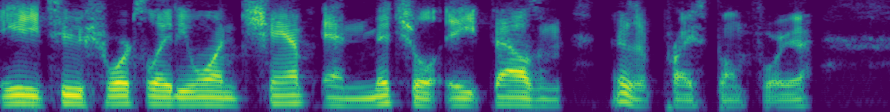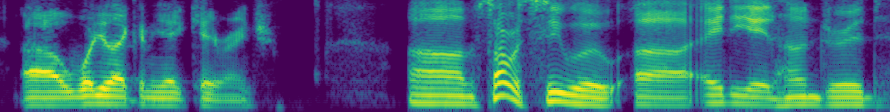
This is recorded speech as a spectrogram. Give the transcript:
82, Schwartzel 81, Champ, and Mitchell 8000. There's a price bump for you. Uh, what do you like in the 8K range? Um, start with Si Woo, uh, 8,800.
